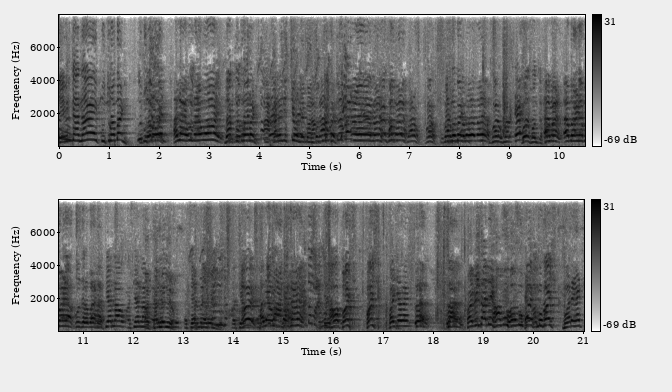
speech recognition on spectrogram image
એવી રીતના નહીં કૂતરો બંધ કૂતરો બંધ અલ્યા એવું ના હોય ના કૂતરો બંધ આખરે જ બરાબર, બરાબર, બરાબર, કૂતરો બંધ બરાબર, બરાબર, બરાબર. એ, બોલ ફોન એ, બરાબર, બરાબર, કૂતરો બરાબર. અત્યાર લાવ અત્યાર લાવ અત્યારે મેં લ્યો. અત્યાર મેં લઈ લો. અલ્યા, હું આગળ જાય. તો ફસ ફસ ભાઈ એ, એ, કવિતાની હામું હામું ભાઈ. મોરે હેઠ.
